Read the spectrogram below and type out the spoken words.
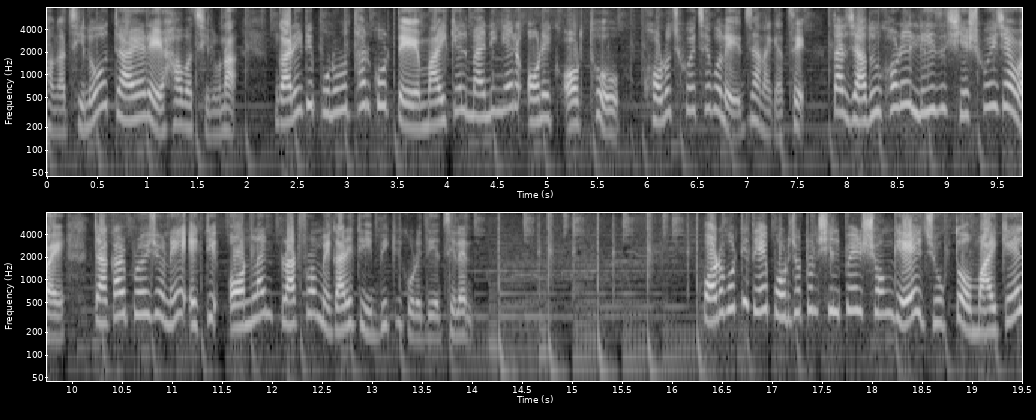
ভাঙা ছিল, টায়ারে হাওয়া ছিল না। গাড়িটি পুনরুদ্ধার করতে মাইকেল ম্যানিংয়ের অনেক অর্থ খরচ হয়েছে বলে জানা গেছে। তার জাদুঘরের লিজ শেষ হয়ে যাওয়ায় টাকার প্রয়োজনে একটি অনলাইন প্ল্যাটফর্মে গাড়িটি বিক্রি করে দিয়েছিলেন। পরবর্তীতে পর্যটন শিল্পের সঙ্গে যুক্ত মাইকেল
